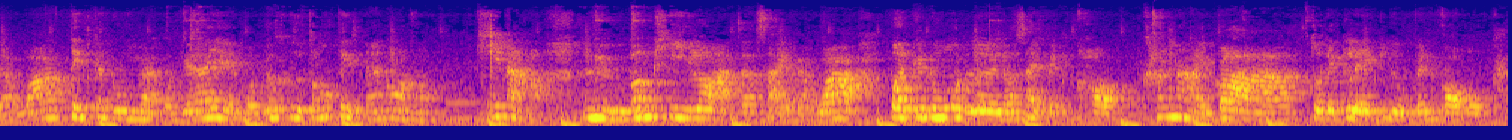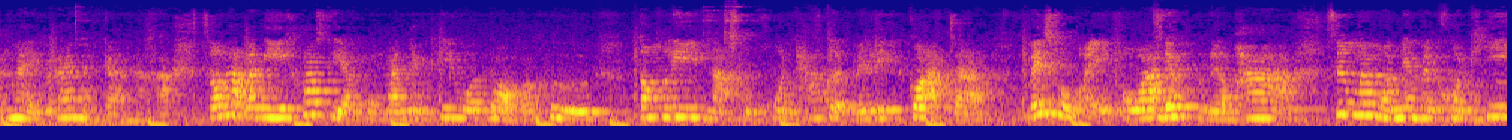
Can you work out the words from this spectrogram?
แบบว่าติดกระดุมแบบนี้ได้ใหญ่หมดก็คือต้องติดแน่นอนเนาะ ขี้หนาว หรือบางทีเราอาจจะใส่แบบว่าเปิดกระดุมหมดเลยแล้วใส่เป็นครอปข้างในปลาตัวเล็กๆ หรือเป็นกออกข้างในก็ได้เหมือนกันนะคะสำหรับอันนี้ข้อเสียของมันอย่างที่วดบอกก็คือต้องรีดนะทุกคนถ้าเกิดไม่รีดก็อาจจะไม่สวย เพราะว่าด้วยเนื้อผ้า ซึ่งแม่มดเนี่ยเป็นคนที่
